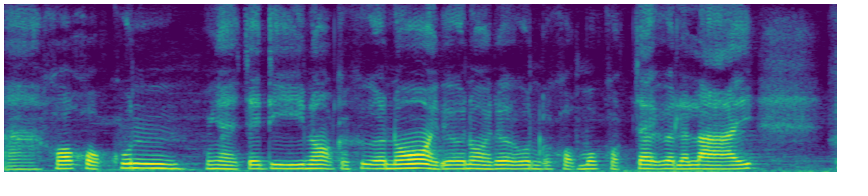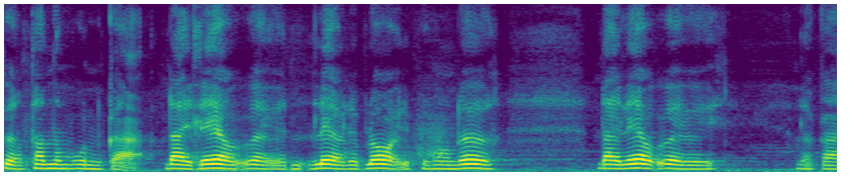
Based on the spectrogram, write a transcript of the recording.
อ่าขอขอบคุณผู้ใหญ่ใจดีเนาะก็คืออาน้อยเด้ออาน้อยเด้ออุ่นก็ขอบมกขอบใจเอื้อละลายเครื่องทำน้ำอุ่นก็ได้แล้วเอื้อยแล้วเรียบร้อยเด้อพี่น้องเด้อได้แล้วเอื้อยเอ้ย แล้วก็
